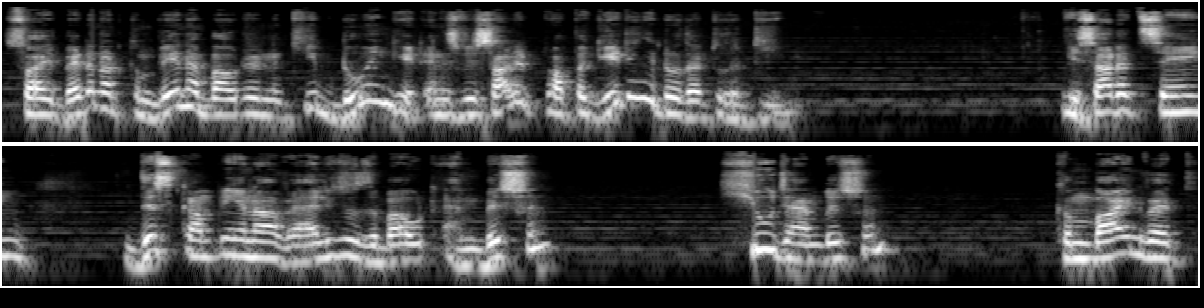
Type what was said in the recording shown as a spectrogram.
So I better not complain about it and keep doing it. And we started propagating it to that to the team, we started saying this company and our values is about ambition, huge ambition, combined with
